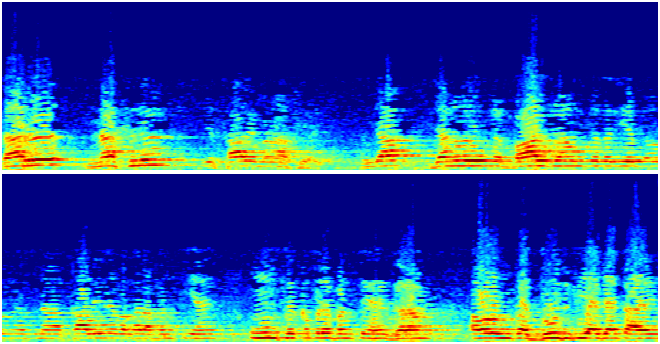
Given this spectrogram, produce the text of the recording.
در، نسل، یہ سارے منافع ہیں۔ سمجھا؟ جانوروں کے بال جو ہیں، ان کے ذریعے اپنا قالینیں وغیرہ بنتی ہیں، اون سے کپڑے بنتے ہیں گرم، اور ان کا دودھ پیا جاتا ہے،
